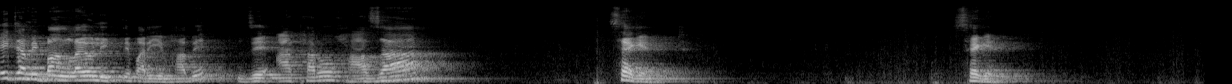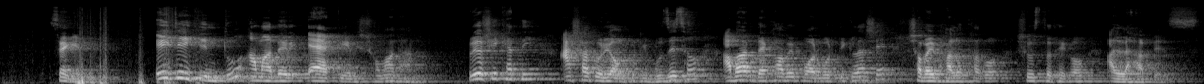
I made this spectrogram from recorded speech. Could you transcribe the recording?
এইটা আমি বাংলায়ও লিখতে পারি এভাবে, যে আঠারো হাজার সেকেন্ড। সেকেন্ড। সেকেন্ড। এইটাই কিন্তু আমাদের একের সমাধান। প্রিয় শিক্ষার্থী, আশা করি অঙ্কটি বুঝেছ। আবার দেখা হবে পরবর্তী ক্লাসে। সবাই ভালো থাকো, সুস্থ থেকো। আল্লাহ হাফেজ।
